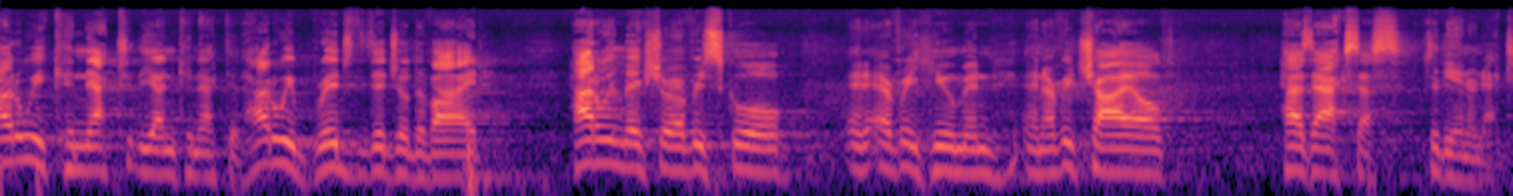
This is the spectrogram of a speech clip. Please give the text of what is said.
how do we connect the unconnected? How do we bridge the digital divide? How do we make sure every school and every human and every child has access to the internet?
